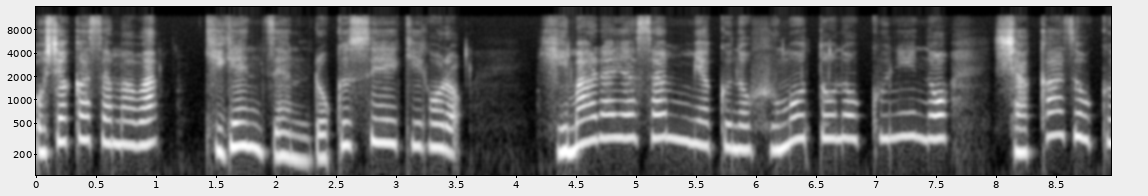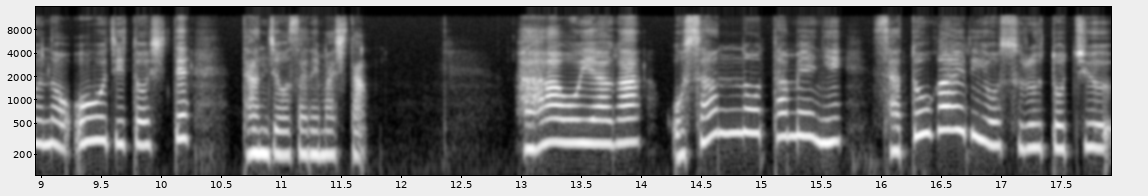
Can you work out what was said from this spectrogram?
お釈迦様は紀元前6世紀頃ヒマラヤ山脈の麓の国の釈迦族の王子として誕生されました。母親がお産のために里帰りをする途中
